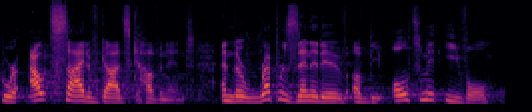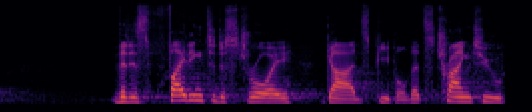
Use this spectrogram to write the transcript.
who are outside of God's covenant, and they're representative of the ultimate evil that is fighting to destroy God's people, that's trying to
